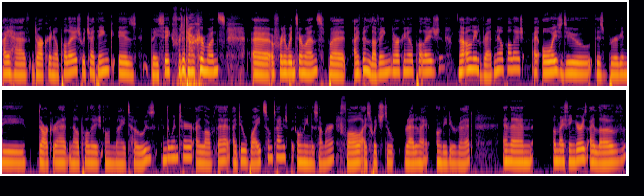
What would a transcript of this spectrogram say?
I have darker nail polish, which I think is basic for the darker months uh, or for the winter months. But I've been loving darker nail polish. Not only red nail polish, I always do this burgundy dark red nail polish on my toes in the winter. I love that. I do white sometimes, but only in the summer. Fall, I switch to red and I only do red. And then on my fingers, I love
